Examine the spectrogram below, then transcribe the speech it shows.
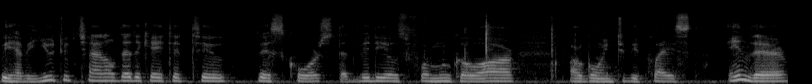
We have a YouTube channel dedicated to this course that videos for MOOC OR are going to be placed in there.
